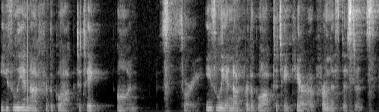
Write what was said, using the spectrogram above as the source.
easily enough for the Glock to take on, sorry, easily enough for the Glock to take care of from this distance.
